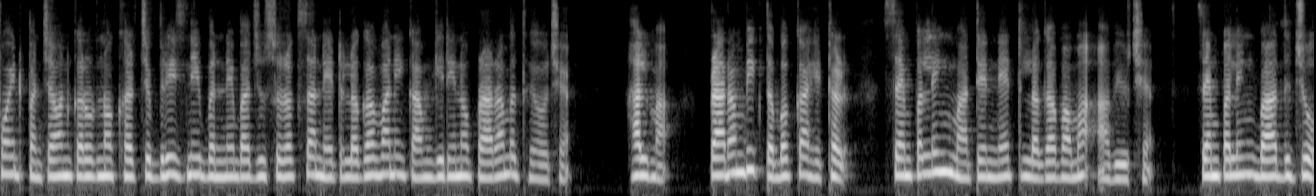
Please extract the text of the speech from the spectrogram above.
પોઈન્ટ પંચાવન કરોડનો ખર્ચ બ્રિજની બંને બાજુ સુરક્ષા નેટ લગાવવાની કામગીરીનો પ્રારંભ થયો છે. હાલમાં પ્રારંભિક તબક્કા હેઠળ સેમ્પલિંગ માટે નેટ લગાવવામાં આવ્યું છે. સેમ્પલિંગ બાદ જો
